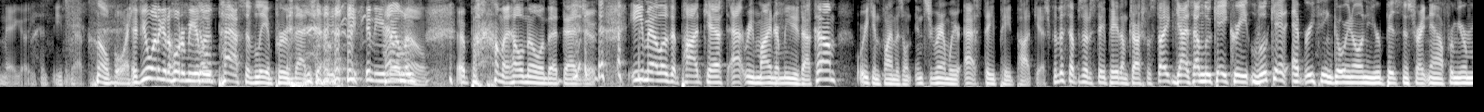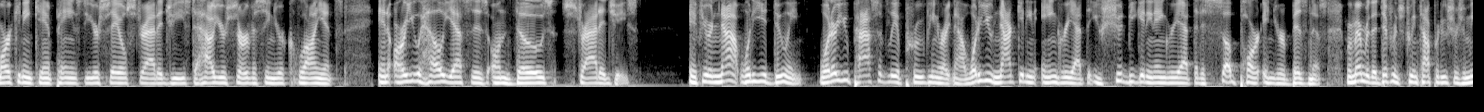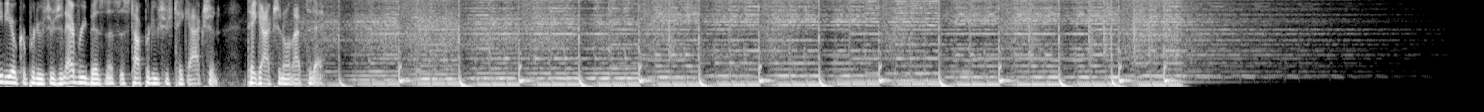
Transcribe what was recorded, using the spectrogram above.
There you go, Ethan. Ethan got it. Oh boy. If you want to get a hold of me, Luke, Don't passively approve that joke. you can email us. At, I'm a hell no on that dad joke. email us at podcast at remindermedia.com or you can find us on Instagram. We're at Stay Paid Podcast. For this episode of Stay Paid, I'm Joshua Stike. Guys, I'm Luke Acree. Look at everything going on in your business right now, from your marketing campaigns to your sales strategies to how you're servicing your clients. And are you hell yeses on those strategies? If you're not, what are you doing? What are you passively approving right now? What are you not getting angry at that you should be getting angry at that is subpar in your business? Remember, the difference between top producers and mediocre producers in every business is top producers take action. Take action on that today.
